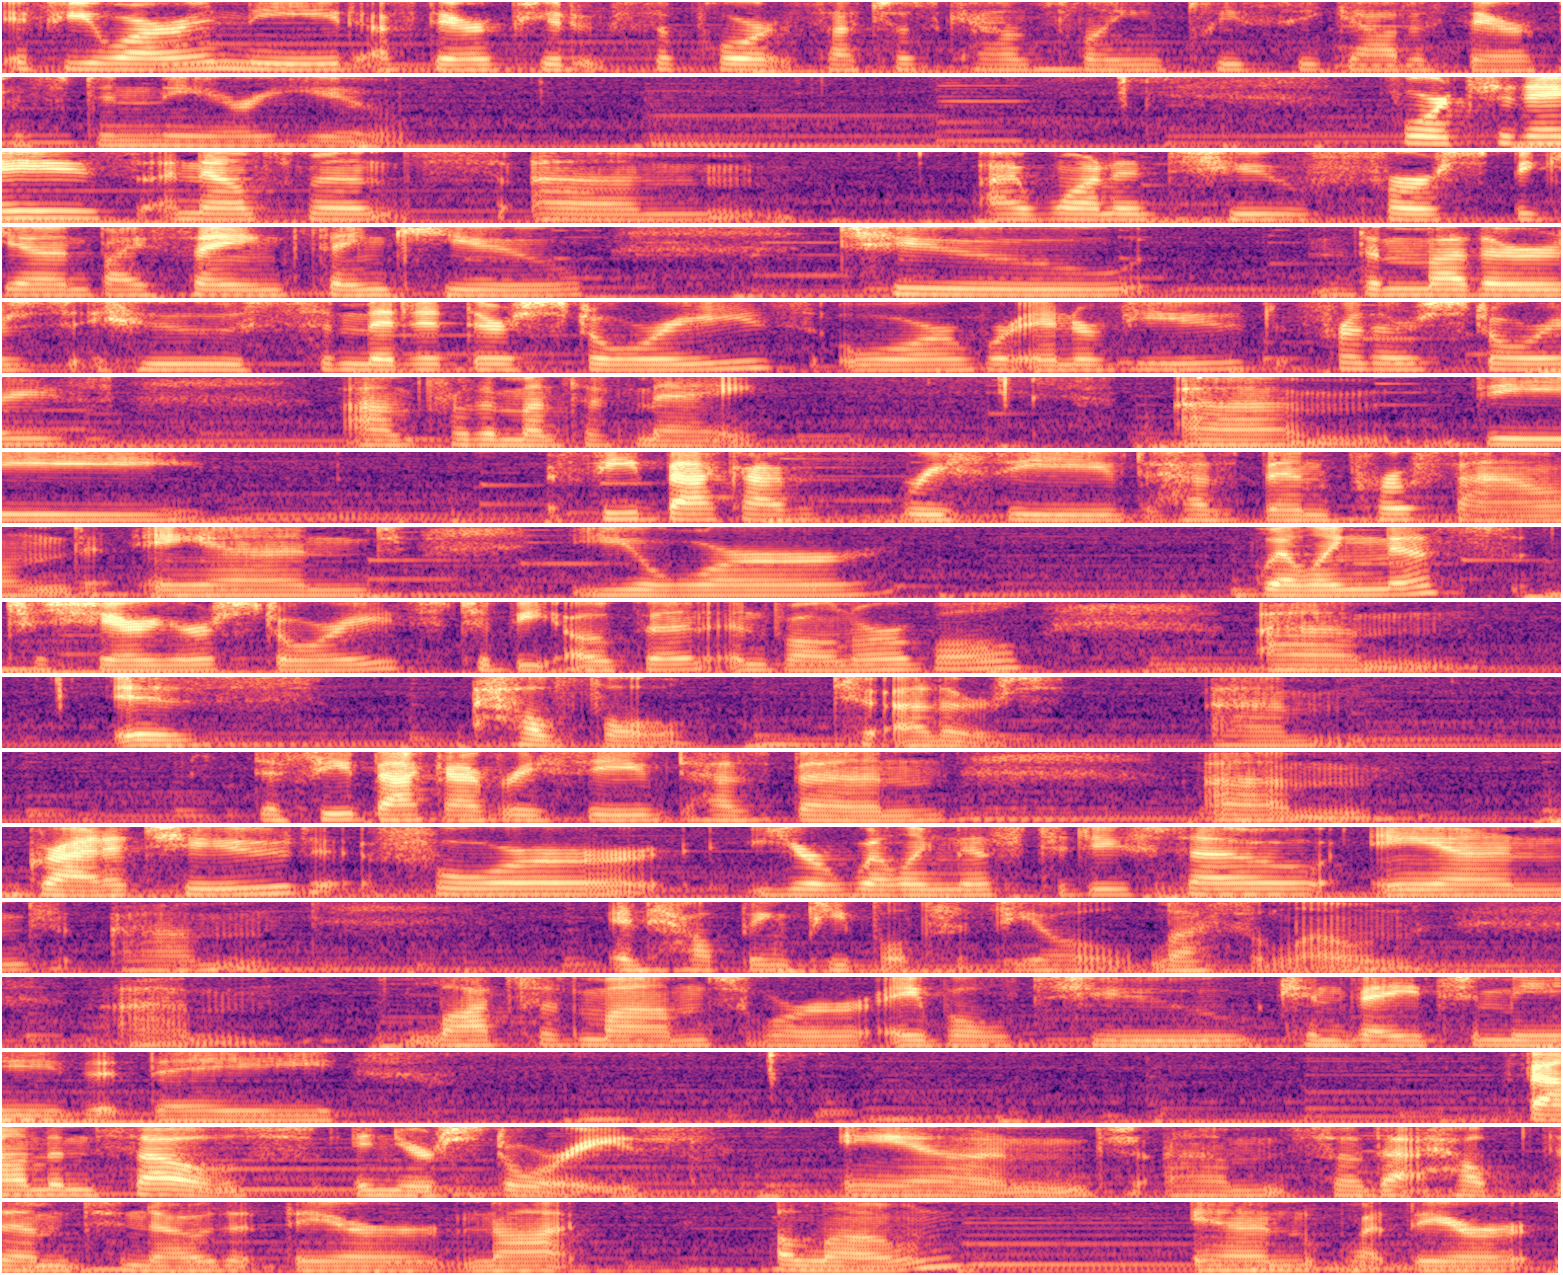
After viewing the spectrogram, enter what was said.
If you are in need of therapeutic support, such as counseling, please seek out a therapist near you. For today's announcements, um, I wanted to first begin by saying thank you to the mothers who submitted their stories or were interviewed for their stories um, for the month of May. Um, the feedback I've received has been profound, and your willingness to share your stories, to be open and vulnerable, um, is helpful to others. Um, the feedback I've received has been um, gratitude for your willingness to do so and um, in helping people to feel less alone. Um, lots of moms were able to convey to me that they found themselves in your stories. And um, so that helped them to know that they're not alone in what they're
